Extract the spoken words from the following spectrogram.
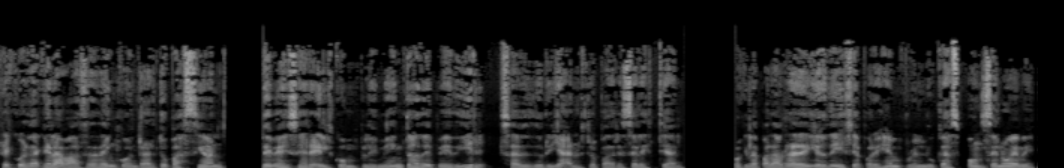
Recuerda que la base de encontrar tu pasión debe ser el complemento de pedir sabiduría a nuestro Padre Celestial, porque la palabra de Dios dice, por ejemplo, en Lucas 11:9,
